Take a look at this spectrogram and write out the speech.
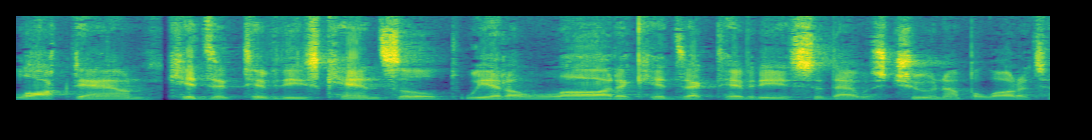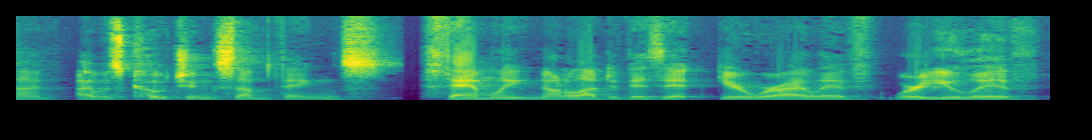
lockdown, kids' activities canceled. We had a lot of kids' activities, so that was chewing up a lot of time. I was coaching some things. Family, not allowed to visit here where I live. Where you live,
